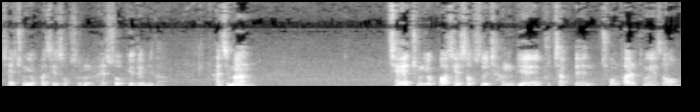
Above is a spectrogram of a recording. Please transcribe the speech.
최충격파 세속술을 할 수 없게 됩니다. 하지만 최충격파 세속술 장비에 부착된 초음파를 통해서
